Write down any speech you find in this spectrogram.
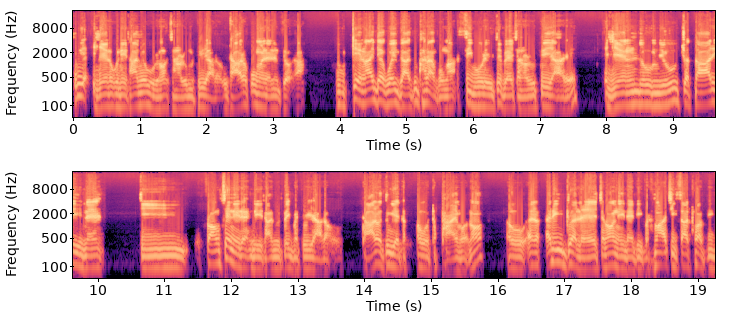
သူ့ရဲ့အရင်လိုအနေအထားမျိုးကိုတော့ကျွန်တော်တို့မတွေ့ရတော့ဘူးဒါကတော့ပုံမှန်လည်းပြောတာသူတင်လိုက်တဲ့ weight ကသူ့ခန္ဓာကိုယ်ကအစီဘိုတွေဖြစ်ပဲကျွန်တော်တို့တွေ့ရတယ်အရင်လိုမျိုးကြွက်သားတွေနဲ့ဒီ from ဖြစ်နေတဲ့အနေအထားမျိုးသိမတွေ့ရတော့ဘူးဒါကတော့သူ့ရဲ့ဟိုတစ်ပိုင်းပေါ့နော်ဟိုအဲ့အဲ့ဒီအတွက်လည်းကျွန်တော်အနေနဲ့ဒီပထမအချီစထွက်ပြီး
